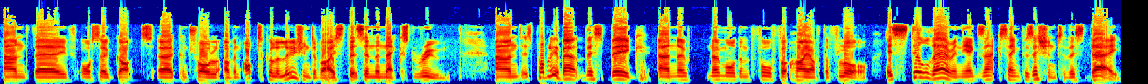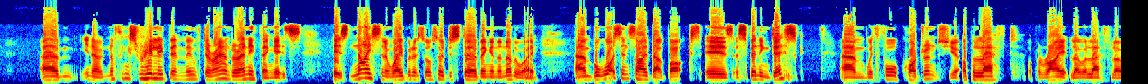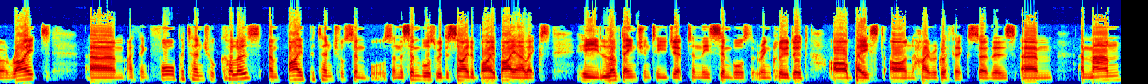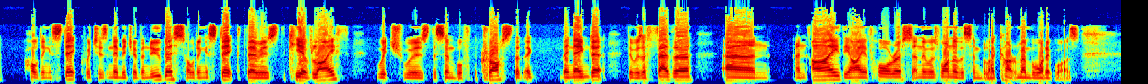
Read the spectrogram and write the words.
And they've also got uh, control of an optical illusion device that's in the next room and it's probably about this big and no no more than four foot high off the floor. It's still there in the exact same position to this day. Um, you know, nothing's really been moved around or anything. It's it's nice in a way, but it's also disturbing in another way. Um, but what's inside that box is a spinning disc um, with four quadrants: your upper left, upper right, lower left, lower right um, I think, four potential colours and five potential symbols. And the symbols were decided by, by Alex. He loved ancient Egypt, and these symbols that were included are based on hieroglyphics. So there's um, a man holding a stick, which is an image of Anubis holding a stick. There is the key of life, which was the symbol for the cross that they, they named it. There was a feather and an eye, the eye of Horus, and there was one other symbol. I can't remember what it was.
